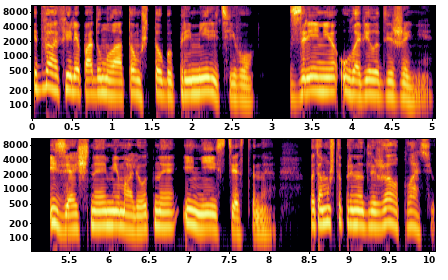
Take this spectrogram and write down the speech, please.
Едва Офелия подумала о том, чтобы примерить его, зрение уловило движение, изящное, мимолетное и неестественное, потому что принадлежало платью.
